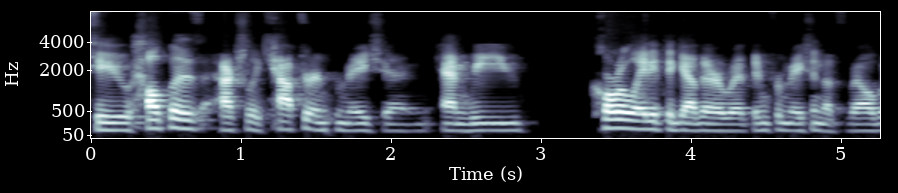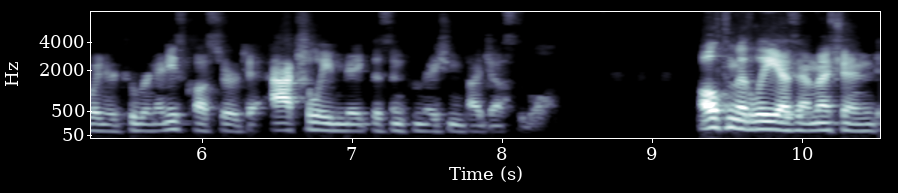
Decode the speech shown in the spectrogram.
to help us actually capture information and we correlate it together with information that's available in your Kubernetes cluster to actually make this information digestible. Ultimately, as I mentioned,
